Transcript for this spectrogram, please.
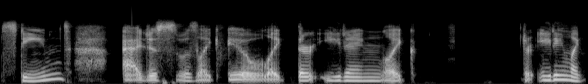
steamed. I just was like, ew, like they're eating like they're eating like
